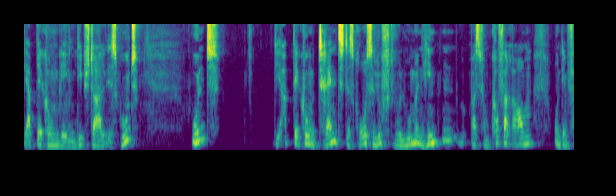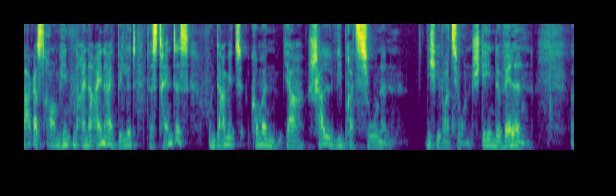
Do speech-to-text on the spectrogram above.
die Abdeckung gegen Diebstahl ist gut. Und die Abdeckung trennt das große Luftvolumen hinten, was vom Kofferraum und dem Fahrgastraum hinten eine Einheit bildet. Das trennt es und damit kommen ja Schallvibrationen, nicht Vibrationen, stehende Wellen. Äh,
